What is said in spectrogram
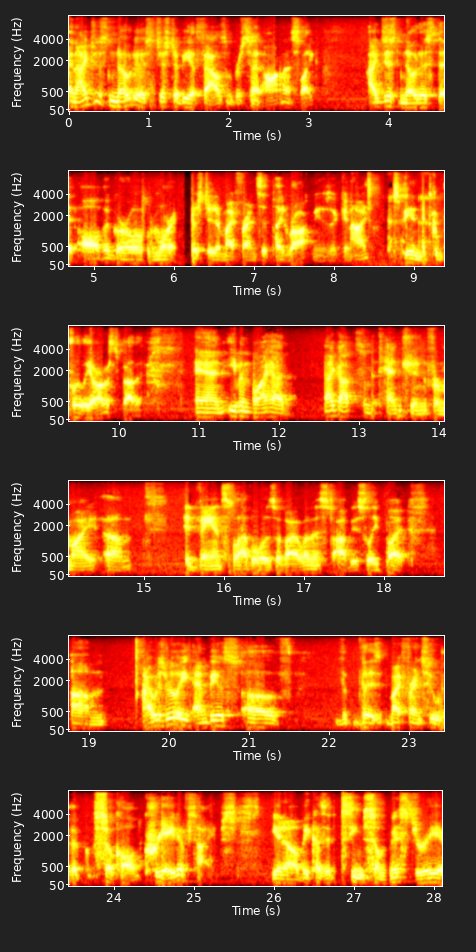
and I just noticed, just to be a thousand percent honest, like I just noticed that all the girls were more interested in my friends that played rock music in high school. Just being completely honest about it, and even though I had, I got some attention from my um, advanced level as a violinist, obviously, but um, I was really envious of the, the my friends who were the so-called creative types, you know, because it seemed so mystery,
